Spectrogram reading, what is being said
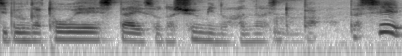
自分が投影したいその趣味の話とかだし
